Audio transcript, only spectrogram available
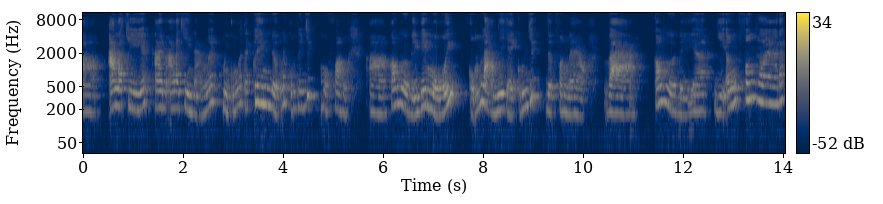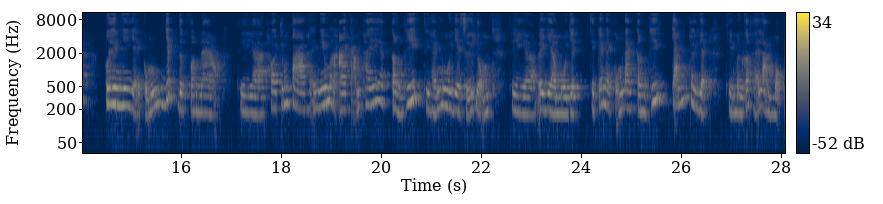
uh, allergy á, ai mà allergy nặng á, mình cũng có thể clean được. Nó cũng thể giúp một phần uh, có người bị viêm mũi cũng làm như vậy cũng giúp được phần nào. Và có người bị uh, dị ứng phấn hoa đó clean như vậy cũng giúp được phần nào. Thì à, thôi chúng ta hãy nếu mà ai cảm thấy cần thiết thì hãy mua về sử dụng thì à, bây giờ mùa dịch thì cái này cũng đang cần thiết tránh cho dịch. Thì mình có thể làm một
